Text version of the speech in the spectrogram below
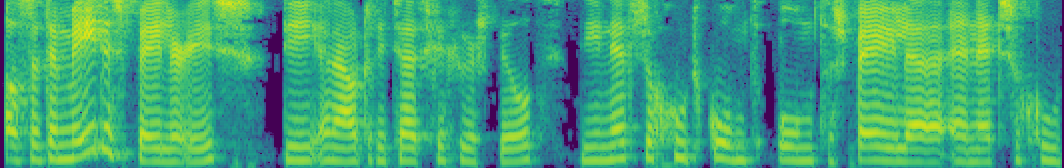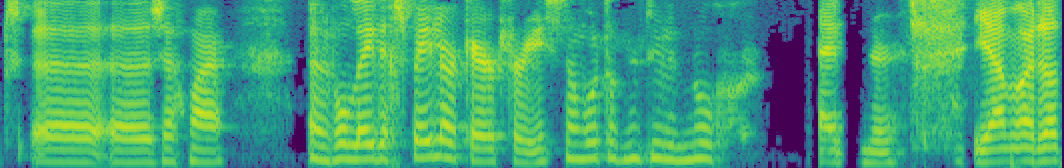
Als het een medespeler is die een autoriteitsfiguur speelt, die net zo goed komt om te spelen en net zo goed eh, eh, zeg maar een volledig spelerkarakter is, dan wordt dat natuurlijk nog ja, maar dat,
